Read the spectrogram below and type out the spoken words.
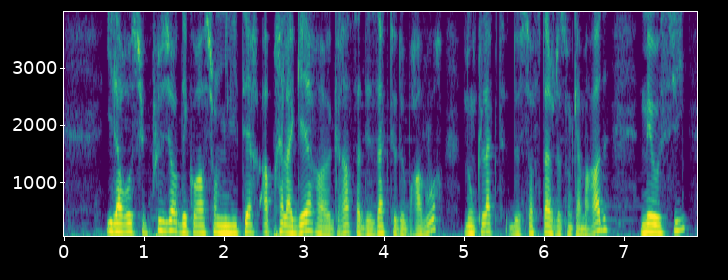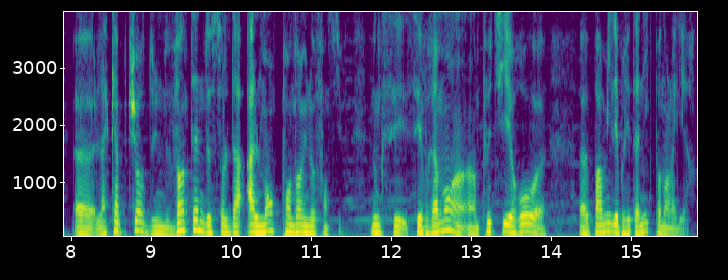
Il a reçu plusieurs décorations militaires après la guerre euh, grâce à des actes de bravoure, donc l'acte de sauvetage de son camarade, mais aussi euh, la capture d'une vingtaine de soldats allemands pendant une offensive. Donc c'est vraiment un, petit héros euh, parmi les Britanniques pendant la guerre.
